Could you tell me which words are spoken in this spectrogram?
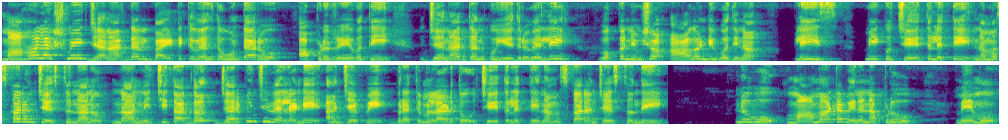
మహాలక్ష్మి జనార్దన్ బయటికి వెళ్తూ ఉంటారు. అప్పుడు రేవతి జనార్దన్కు ఎదురు వెళ్ళి ఒక్క నిమిషం ఆగండి వదిన ప్లీజ్ మీకు చేతులెత్తి నమస్కారం చేస్తున్నాను. నా నిశ్చితార్థం జరిపించి వెళ్ళండి అని చెప్పి బ్రతిమలాడుతూ చేతులెత్తి నమస్కారం చేస్తుంది. నువ్వు మా మాట విననప్పుడు మేము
